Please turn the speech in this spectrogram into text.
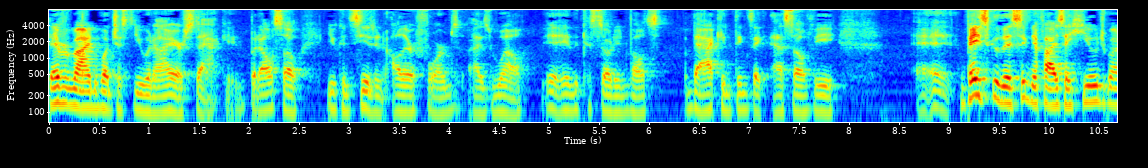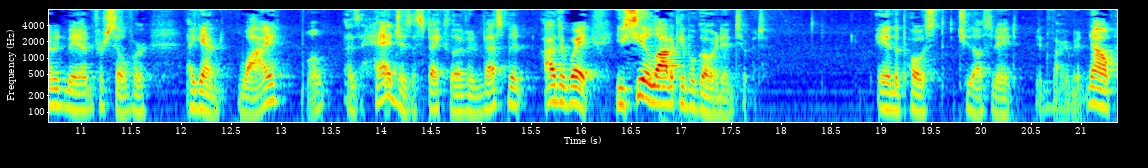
never mind what just you and I are stacking, but also you can see it in other forms as well in, in the custodian vaults, back in things like SLV. And basically, this signifies a huge amount of demand for silver. Again, why? Well, as a hedge, as a speculative investment, either way, you see a lot of people going into it in the post 2008 environment. Now,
